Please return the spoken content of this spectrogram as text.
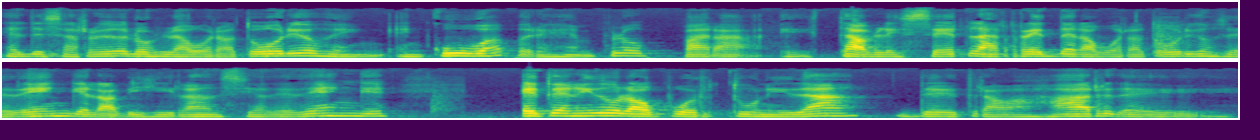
el desarrollo de los laboratorios en, en, Cuba, por ejemplo, para establecer la red de laboratorios de dengue, la vigilancia de dengue. He tenido la oportunidad de trabajar de,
